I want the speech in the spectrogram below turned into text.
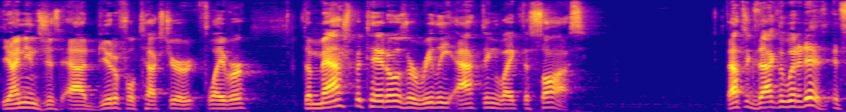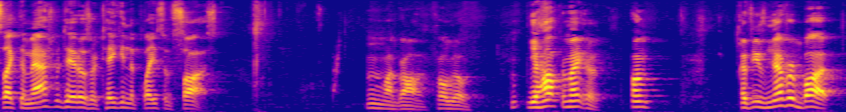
The onions just add beautiful texture, flavor. The mashed potatoes are really acting like the sauce. That's exactly what it is. It's like the mashed potatoes are taking the place of sauce. Oh my god, so good. You have to make it. Um, if you've never bought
